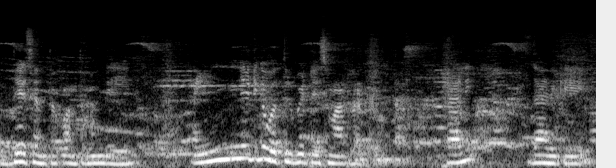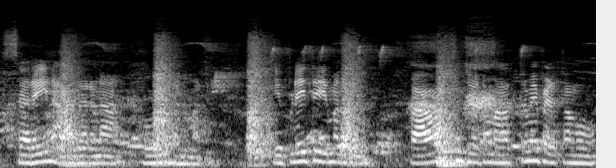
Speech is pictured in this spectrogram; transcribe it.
ఉద్దేశంతో కొంతమంది అన్నిటికీ ఒత్తులు పెట్టేసి మాట్లాడుతూ ఉంటారు కానీ దానికి సరైన ఆదరణ ఉండదన్నమాట ఎప్పుడైతే మనం కావాల్సిన చోట మాత్రమే పెడతామో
